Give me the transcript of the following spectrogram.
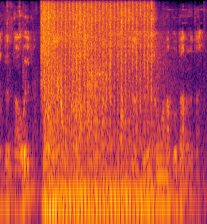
intentado huir. Como una puta rata.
